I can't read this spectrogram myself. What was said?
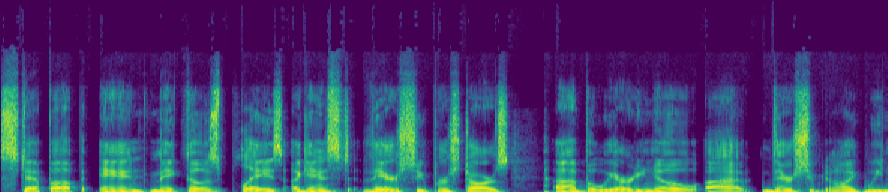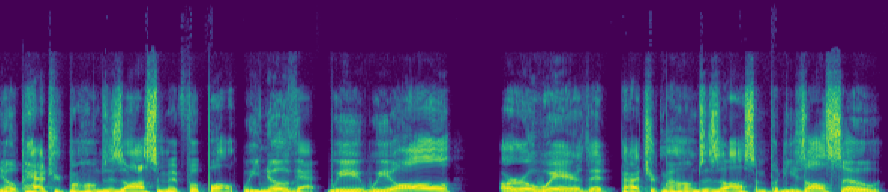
step up and make those plays against their superstars. Uh, but we already know uh, they're super. Like we know Patrick Mahomes is awesome at football. We know that. We we all are aware that Patrick Mahomes is awesome, but he's also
